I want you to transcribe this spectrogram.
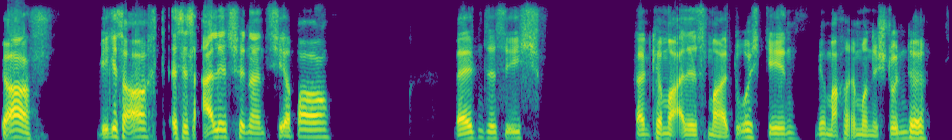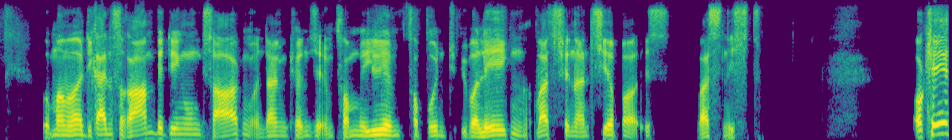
ja, wie gesagt, es ist alles finanzierbar. Melden Sie sich, dann können wir alles mal durchgehen. Wir machen immer eine Stunde, wo wir mal die ganzen Rahmenbedingungen sagen und dann können Sie im Familienverbund überlegen, was finanzierbar ist, was nicht. Okay,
